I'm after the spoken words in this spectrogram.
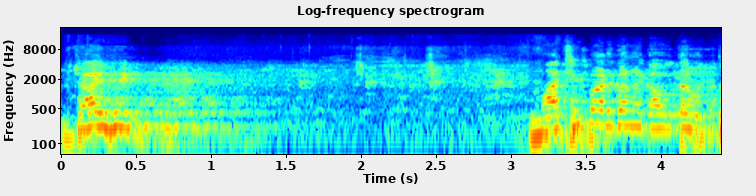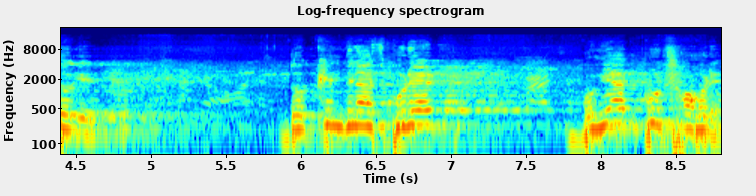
জয় হিন্দ। মাঝি পারগানা গাউতার উদ্যোগে দক্ষিণ দিনাজপুরের বুনিয়াদপুর শহরে,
